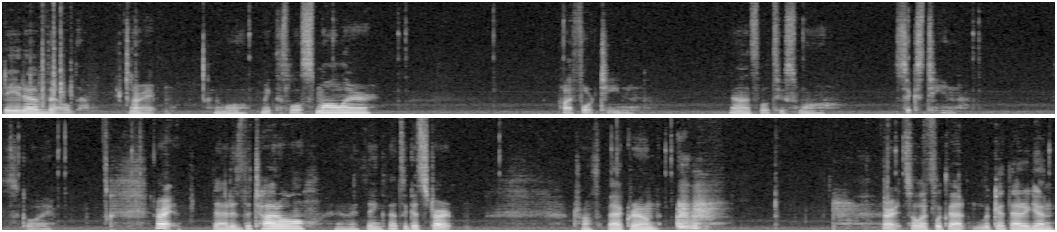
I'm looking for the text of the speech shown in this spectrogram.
DataVeld. All right, and we'll make this a little smaller. Probably 14. No, that's a little too small. 16. Let's go away. All right, that is the title, and I think that's a good start. Turn off the background. All right, so let's look at look at that again.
